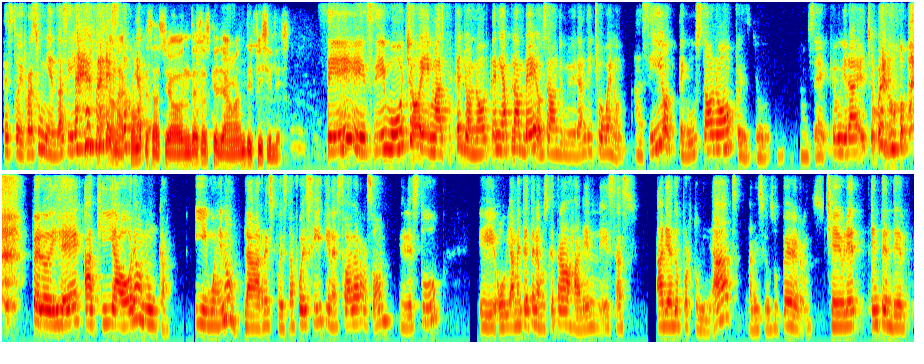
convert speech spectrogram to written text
te estoy resumiendo así la, la Una conversación de esos que llaman difíciles. Sí, sí, mucho y más porque yo no tenía plan B, o sea, donde me hubieran dicho, bueno, así o te gusta o no, pues yo no sé qué hubiera hecho, pero, pero dije aquí, ahora o nunca. Y bueno, la respuesta fue sí, tienes toda la razón, eres tú. Eh, obviamente tenemos que trabajar en estas áreas de oportunidad. Pareció súper chévere entender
